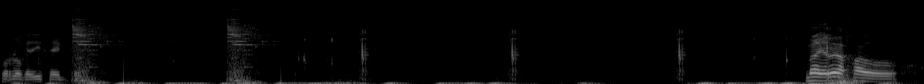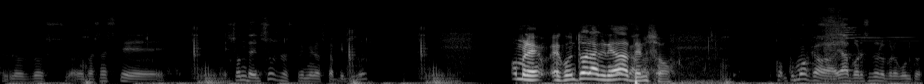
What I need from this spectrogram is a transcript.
por lo que dice Héctor. Vale, ya me he bajado los dos. Lo que pasa es que. ¿Son densos los primeros capítulos? Hombre, el cuento de la criada tenso. ¿Cómo acaba? Ya, por eso te lo pregunto.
